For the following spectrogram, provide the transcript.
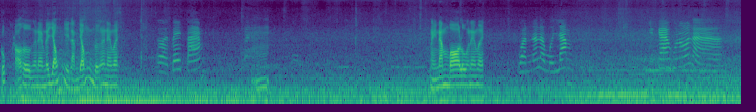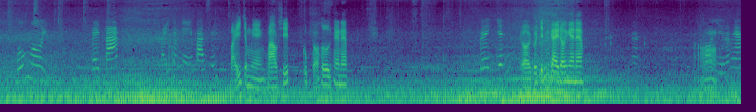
cúc thọ hương anh em lấy giống gì làm giống cũng được anh em ơi. Rồi B8 ừ. này 5 bo luôn anh em ơi. Hoành nó là 15 Chiều cao của nó là 40 B8 700 ngàn bao ship. 700 ngàn bao ship cúc thọ hương ha anh em. B9 rồi có 9 cây thôi nha anh em Đó, nhiều lắm ha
